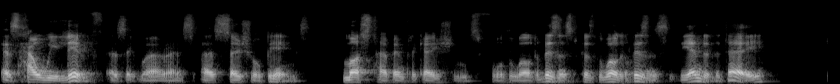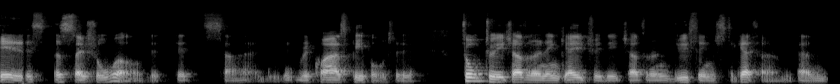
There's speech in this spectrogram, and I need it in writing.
as how we live, as it were, as, as social beings, must have implications for the world of business, because the world of business, at the end of the day, is a social world. It, it's, uh, it requires people to talk to each other and engage with each other and do things together. And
